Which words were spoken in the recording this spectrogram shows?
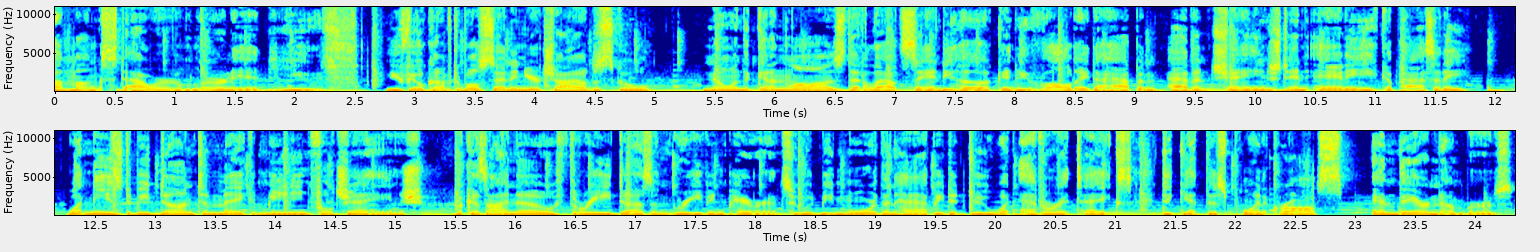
amongst our learned youth? You feel comfortable sending your child to school? Knowing the gun laws that allowed Sandy Hook and Uvalde to happen haven't changed in any capacity? What needs to be done to make meaningful change? Because I know three dozen grieving parents who would be more than happy to do whatever it takes to get this point across. and their numbers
